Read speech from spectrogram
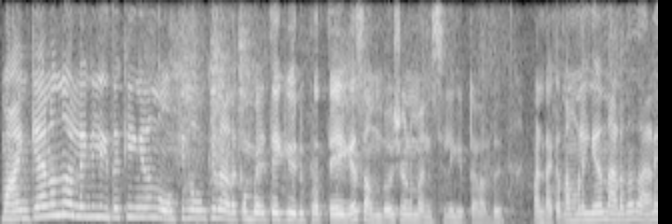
വാങ്ങിക്കാനൊന്നും അല്ലെങ്കിൽ ഇതൊക്കെ ഇങ്ങനെ നോക്കി നോക്കി നടക്കുമ്പോഴത്തേക്ക് ഒരു പ്രത്യേക സന്തോഷമാണ് മനസ്സിൽ കിട്ടണത്. പണ്ടൊക്കെ നമ്മളിങ്ങനെ നടന്നതാണ്.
